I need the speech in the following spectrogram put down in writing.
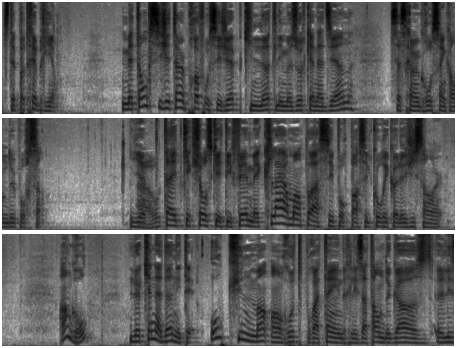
c'était pas très brillant. Mettons que si j'étais un prof au cégep qui note les mesures canadiennes, ça serait un gros 52 Il y a Ouch. peut-être quelque chose qui a été fait, mais clairement pas assez pour passer le cours écologie 101. En gros, le Canada n'était aucunement en route pour atteindre les attentes de gaz, euh, les,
